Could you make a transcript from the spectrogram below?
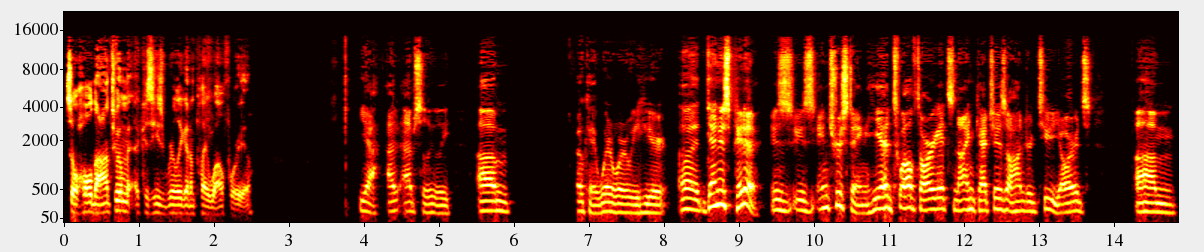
So hold on to him because he's really going to play well for you. Yeah, absolutely. Um, okay, where were we here? Uh, Dennis Pitta is is interesting. He had 12 targets, nine catches, 102 yards. Um,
